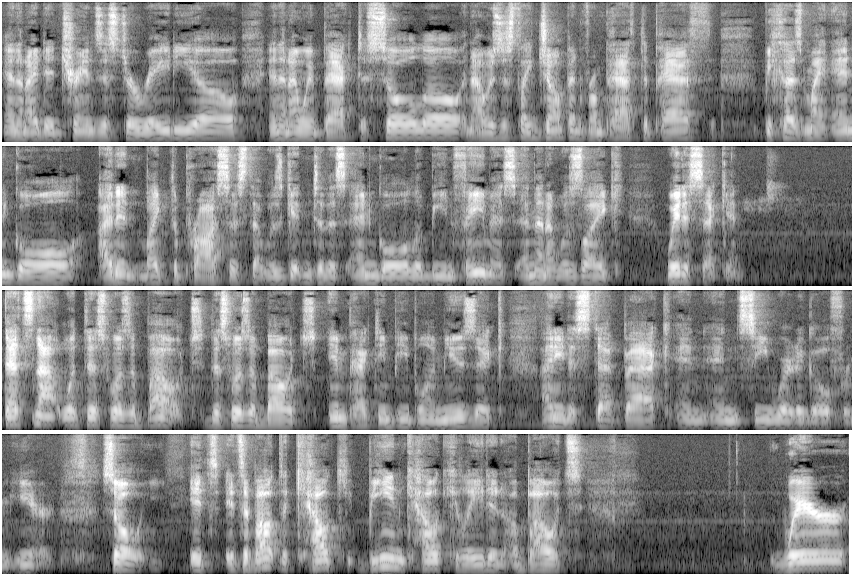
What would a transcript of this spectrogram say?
and then I did transistor radio, and then I went back to solo, and I was just like jumping from path to path because my end goal, I didn't like the process that was getting to this end goal of being famous, and then it was like, wait a second. That's not what this was about. This was about impacting people in music. I need to step back and, and see where to go from here. So it's it's about the calc being calculated about where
